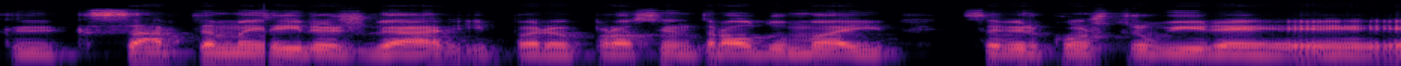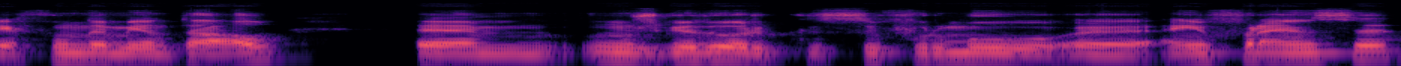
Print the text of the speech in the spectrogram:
que, que, sabe também sair a jogar e para, para o central do meio saber construir é, é, é fundamental. Um jogador que se formou em França,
